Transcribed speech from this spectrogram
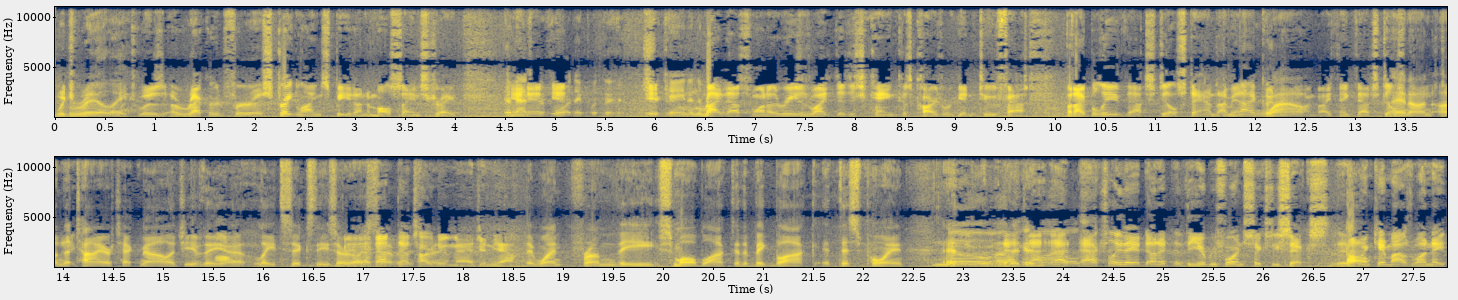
which Really? was, which was a record for a straight line speed on the Mulsanne straight. And, that's it- before it- they put the it- chicane in the right, that's one of the reasons why they did the chicane because cars were getting too fast. But I believe that still stands. I mean, I could be wrong, but I think that still And stands on, on the tire technology of the uh, late 60s, early Yeah, 70s. that, that's hard right? to imagine, yeah. They went from the small block to the big block at this point. No, and uh, they That- didn't. that- actually, they had done it the year before in '66 Oh. when Ken Miles won. They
